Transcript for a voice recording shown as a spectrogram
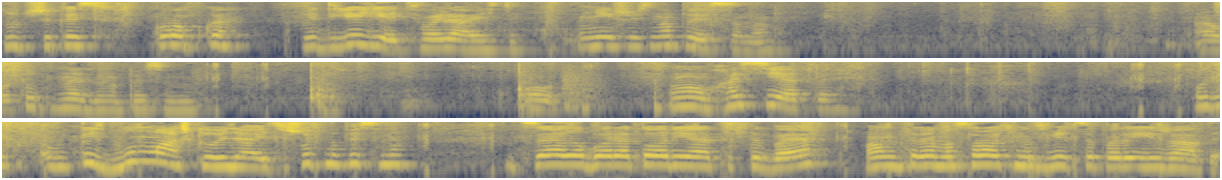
Тут ще якась коробка від яєць валяється. На ній щось написано. А от тут знизу написано. О, о газети. От як- якась бумажка валяється. Що тут написано? Це лабораторія ТТБ. Вам треба срочно звідси переїжджати.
